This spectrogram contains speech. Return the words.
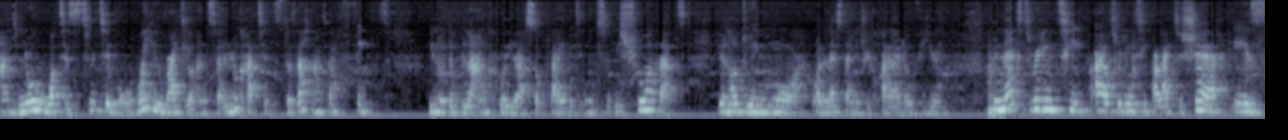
and know what is suitable. When you write your answer, look at it. Does that answer fit, you know, the blank where you have supplied it into? Be sure that you're not doing more or less than is required of you. The next reading tip, IELTS reading tip I like to share is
